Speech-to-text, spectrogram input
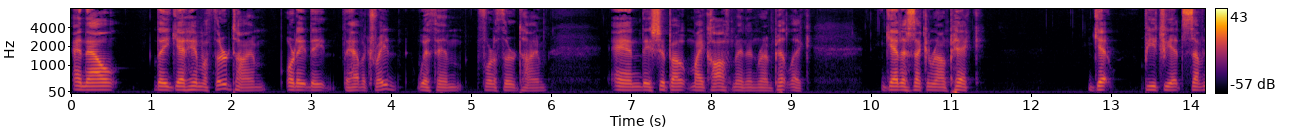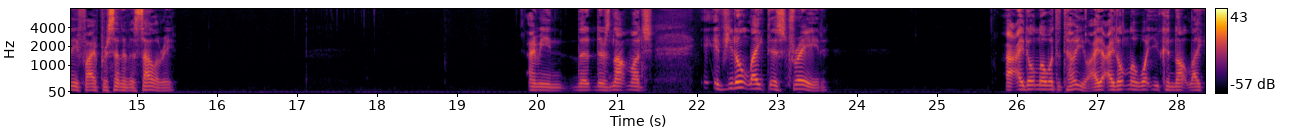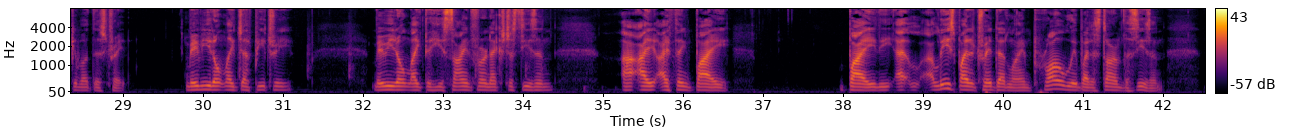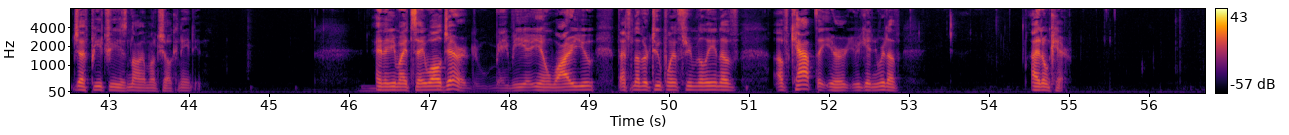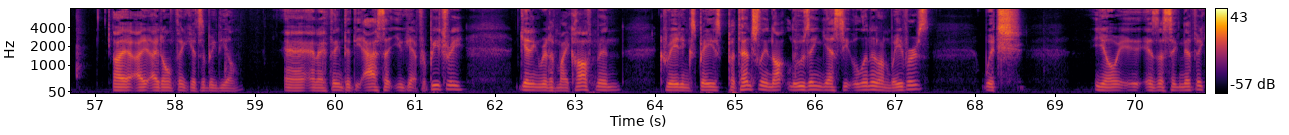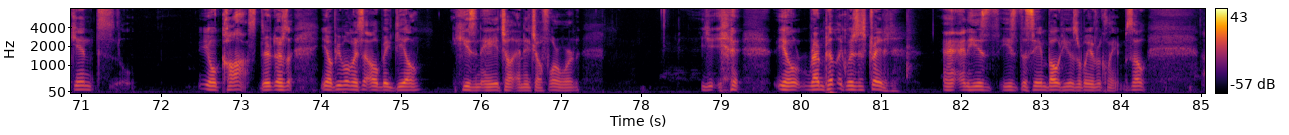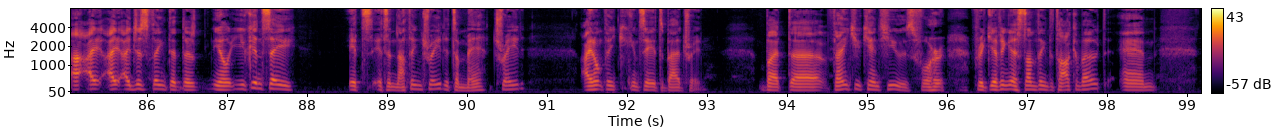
And now they get him a third time or they, they, they have a trade with him for the third time, and they ship out Mike Hoffman and Rem Pitlick, get a second round pick, get Petry at 75% of his salary. I mean, the, there's not much. If you don't like this trade, I, I don't know what to tell you. I, I don't know what you cannot like about this trade. Maybe you don't like Jeff Petry. Maybe you don't like that he signed for an extra season. I I think by by the at, at least by the trade deadline, probably by the start of the season, Jeff Petry is not a Montreal Canadian. And then you might say, well, Jared, maybe you know why are you? That's another two point three million of of cap that you're you're getting rid of. I don't care. I I, I don't think it's a big deal, and, and I think that the asset you get for Petry getting rid of Mike Hoffman, creating space, potentially not losing Jesse Ylönen on waivers, which you know is a significant you know cost. There, there's you know people might say, "Oh, big deal." He's an AHL NHL forward. You, you know, Rem Pitlick was just traded, and, and, he's he's the same boat. He was a waiver claim. So, I, I, I just think that there's you know you can say it's it's a nothing trade, it's a meh trade. I don't think you can say it's a bad trade. But uh, thank you, Kent Hughes, for for giving us something to talk about and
